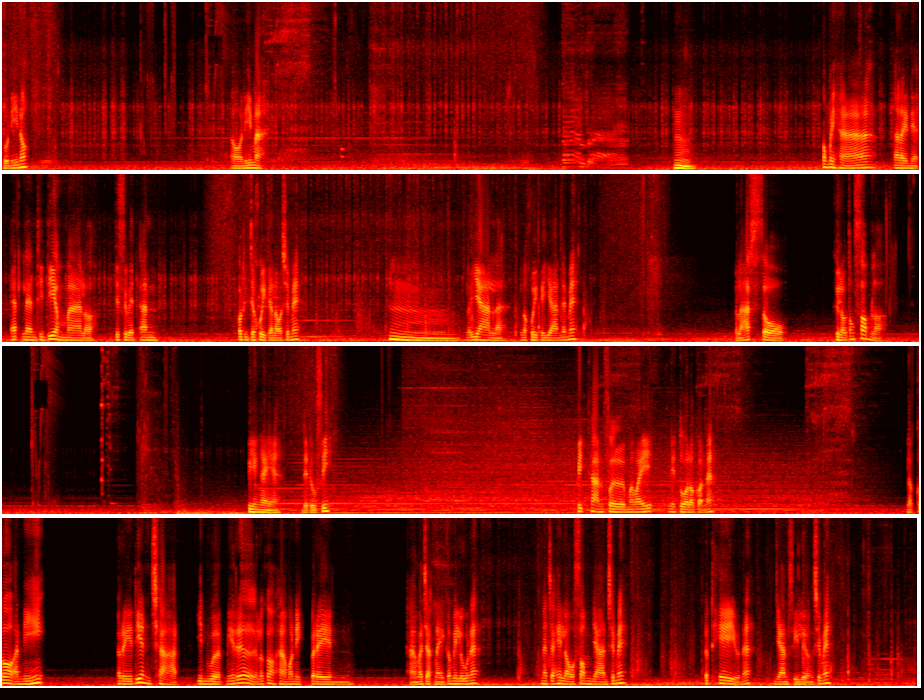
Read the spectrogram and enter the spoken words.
ตัวนี้เนาะเอาอันนี้มา อืม ต้องไปหาอะไรเนี่ยแอตแลนติเดียมมาเหรอ71อันเขาถึงจะคุยกับเราใช่ไหมอืม แล้วยานล่ะ เราคุยกับยานได้ไหมกลาสโซ คือเราต้องซ่อมเหรอ คือยังไงอะเดี๋ยวดูสิคลิกทานเฟอร์มาไว้ในตัวเราก่อนนะ แล้วก็อันนี้ Radiant Shard Invert Mirror แล้วก็ Harmonic Brain หามาจากไหนก็ไม่รู้นะ น่าจะให้เราซ่อมยานใช่ไหมก็เท่อยู่นะ ยานสีเหลืองใช่ไหม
